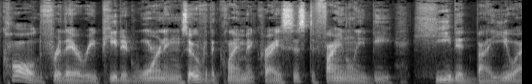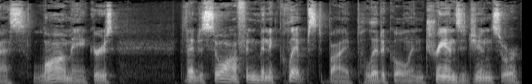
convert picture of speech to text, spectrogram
called for their repeated warnings over the climate crisis to finally be heeded by U.S. lawmakers, but that has so often been eclipsed by political intransigence or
